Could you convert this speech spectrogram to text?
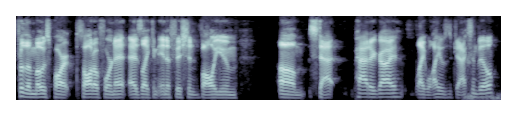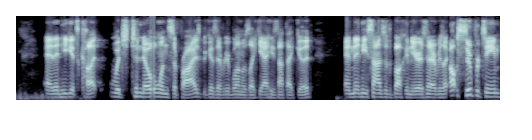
for the most part, thought of Fournette as like an inefficient volume um, stat patter guy, like while he was at Jacksonville, and then he gets cut, which to no one's surprise because everyone was like, "Yeah, he's not that good." And then he signs with the Buccaneers, and everybody's like, "Oh, super team."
